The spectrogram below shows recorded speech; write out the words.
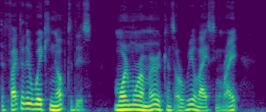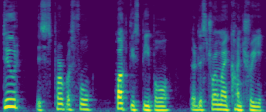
The fact that they're waking up to this, more and more Americans are realizing, right? Dude, this is purposeful. Fuck these people. They're destroying my country.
